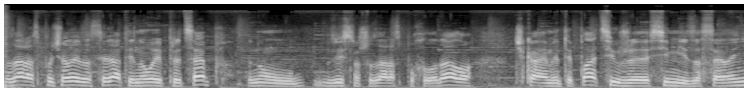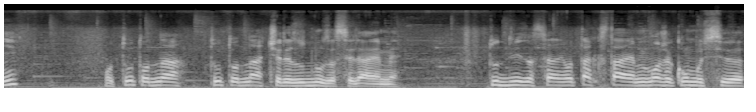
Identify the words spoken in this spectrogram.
Зараз почали заселяти новий прицеп. Ну, звісно, що зараз похолодало. Чекаємо тепла, ці вже сім'ї заселені. От тут одна, тут одна, через одну заселяємо. Тут дві заселені. Отак ставимо, може комусь е,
